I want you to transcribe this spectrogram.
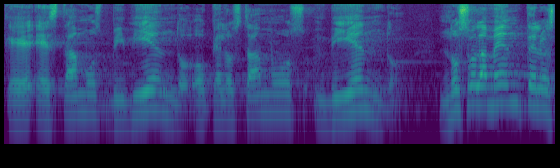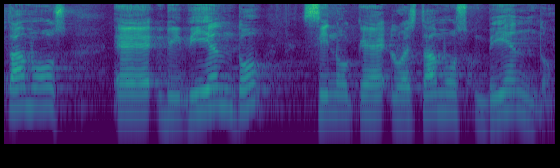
que estamos viviendo o que lo estamos viendo. No solamente lo estamos eh, viviendo, sino que lo estamos viendo.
